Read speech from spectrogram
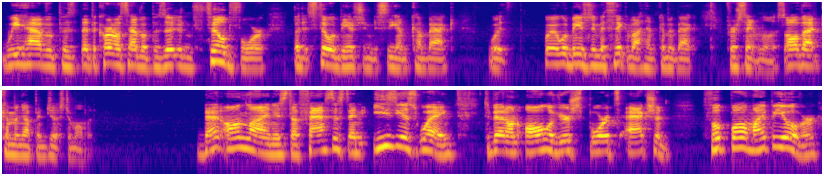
we have a that the Cardinals have a position filled for, but it still would be interesting to see him come back with it would be interesting to think about him coming back for St. Louis. All that coming up in just a moment. Bet online is the fastest and easiest way to bet on all of your sports action. Football might be over,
